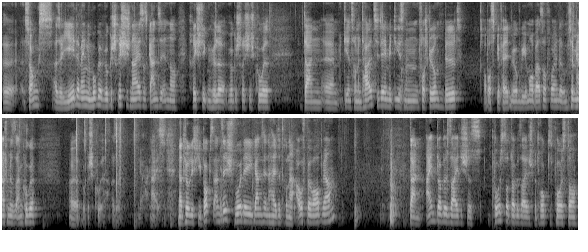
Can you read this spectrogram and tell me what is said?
äh, Songs. Also jede Menge Mucke, wirklich richtig nice. Das Ganze in der richtigen Hülle, wirklich richtig cool. Dann ähm, die Instrumental-CD mit diesem verstörenden Bild. Aber es gefällt mir irgendwie immer besser, Freunde, umso mehr ich mir das angucke. Äh, wirklich cool. Also, ja, nice. Natürlich die Box an sich, wo die ganzen Inhalte drin aufbewahrt werden. Dann ein doppelseitiges Poster, doppelseitig bedrucktes Poster.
